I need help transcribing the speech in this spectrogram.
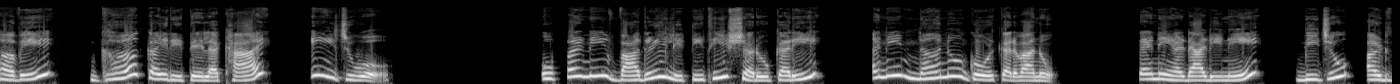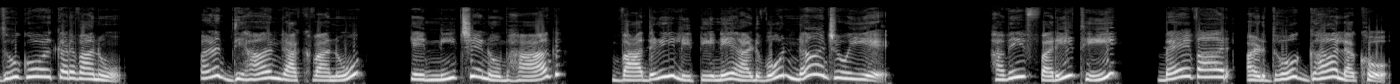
હવે ઘ કઈ રીતે લખાય? એ જુઓ. ઉપરની વાદળી લીટીથી શરૂ કરી અને નાનું ગોળ કરવાનું. તેને અડાડીને બીજું અડધું ગોળ કરવાનું. પણ ધ્યાન રાખવાનું કે નીચેનો ભાગ વાદળી લીટીને અડવો ન જોઈએ. હવે ફરીથી બે વાર અડધો ઘ લખો.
